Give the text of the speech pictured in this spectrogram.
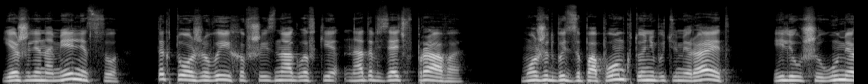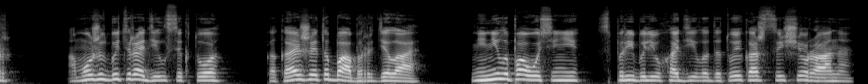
Ежели на мельницу, так тоже, выехавший из Нагловки, надо взять вправо. Может быть, за попом кто-нибудь умирает, или уж и умер, а может быть, родился кто. Какая же это баба родила? Нинила по осени с прибылью ходила, да то и, кажется, еще рано.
